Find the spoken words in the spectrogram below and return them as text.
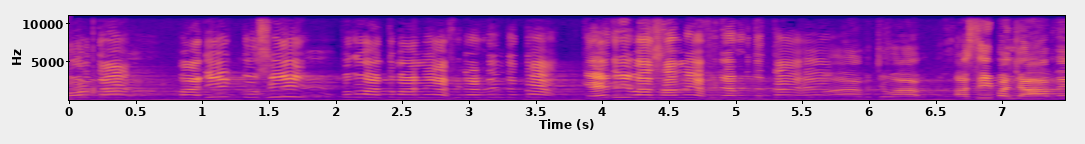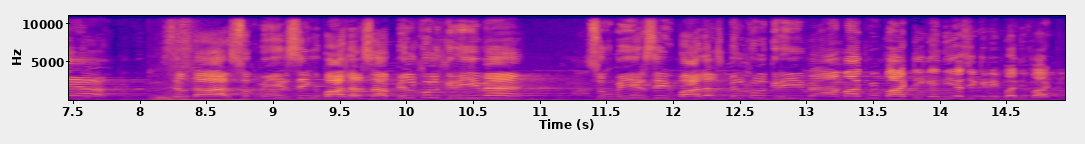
ਹੁਣ ਤਾਂ ਭਾਜੀ ਤੁਸੀਂ ਭਗਵੰਤ ਮਾਨ ਨੇ ਐਫੀਡੇਵਿਟ ਨਹੀਂ ਦਿੱਤਾ ਕੇਜਰੀਵਾਲ ਸਾਹਿਬ ਨੇ ਐਫੀਡੇਵਿਟ ਦਿੱਤਾ ਹੈ ਜਵਾਬ ਜਵਾਬ ਅਸੀਂ ਪੰਜਾਬ ਦੇ ਆ ਸਰਦਾਰ ਸੁਖਬੀਰ ਸਿੰਘ ਬਾਦਲ ਸਾਹਿਬ ਬਿਲਕੁਲ ਗਰੀਬ ਹੈ। ਸੁਖਬੀਰ ਸਿੰਘ ਬਾਦਲ ਬਿਲਕੁਲ ਗਰੀਬ ਹੈ। ਆਮ ਆਦਮੀ ਪਾਰਟੀ ਕਹਿੰਦੀ ਅਸੀਂ ਗਰੀਬਾਂ ਦੀ ਪਾਰਟੀ।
